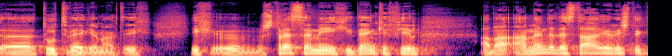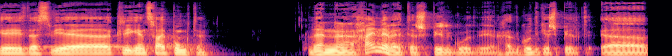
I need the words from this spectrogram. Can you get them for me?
äh, tut weh gemacht. Ich, ich äh, stresse mich, ich denke viel. Aber am Ende des Tages wichtig ist, dass wir kriegen zwei Punkte. Wenn äh, Heinewetter spielt gut, wir hat gut gespielt. Äh,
